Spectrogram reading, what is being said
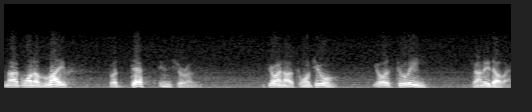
Not one of life, but death insurance. Join us, won't you? Yours truly, Johnny Dollar.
